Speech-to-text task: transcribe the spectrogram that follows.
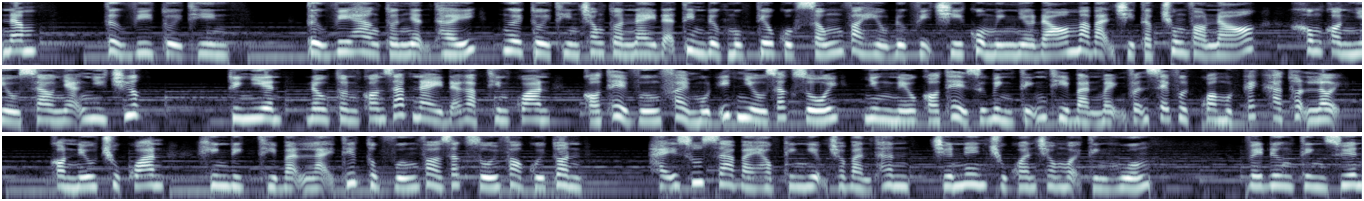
5. Tử vi tuổi thìn Tử vi hàng tuần nhận thấy, người tuổi thìn trong tuần này đã tìm được mục tiêu cuộc sống và hiểu được vị trí của mình nhờ đó mà bạn chỉ tập trung vào nó, không còn nhiều sao nhãng như trước. Tuy nhiên, đầu tuần con giáp này đã gặp thiên quan, có thể vướng phải một ít nhiều rắc rối, nhưng nếu có thể giữ bình tĩnh thì bản mệnh vẫn sẽ vượt qua một cách khá thuận lợi. Còn nếu chủ quan, khinh địch thì bạn lại tiếp tục vướng vào rắc rối vào cuối tuần. Hãy rút ra bài học kinh nghiệm cho bản thân, chứ nên chủ quan trong mọi tình huống. Về đường tình duyên,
